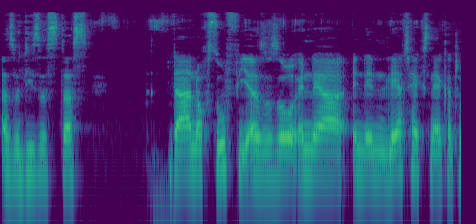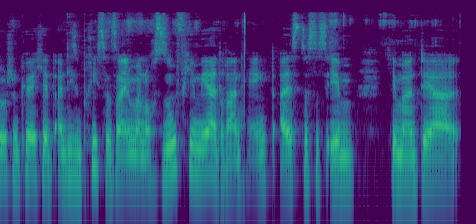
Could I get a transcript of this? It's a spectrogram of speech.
also dieses, dass da noch so viel, also so in der, in den Lehrtexten der katholischen Kirche an diesem Priestersein immer noch so viel mehr dran hängt, als dass es eben jemand, der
